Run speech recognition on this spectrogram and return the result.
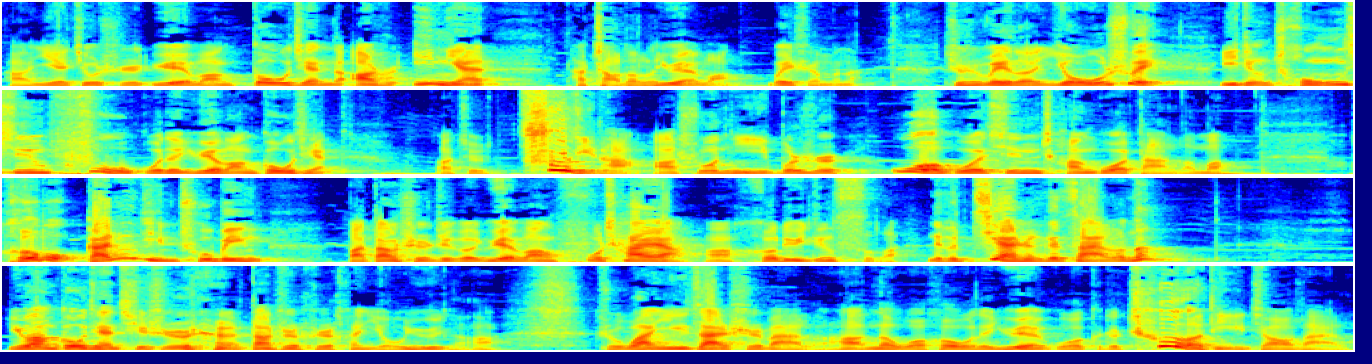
啊，也就是越王勾践的二十一年，他找到了越王，为什么呢？就是为了游说已经重新复国的越王勾践，啊，就是刺激他啊，说你不是卧过心尝过胆了吗？何不赶紧出兵，把当时这个越王夫差呀，啊，阖闾已经死了，那个贱人给宰了呢？越王勾践其实 当时是很犹豫的啊，这万一再失败了哈，那我和我的越国可就彻底交代了。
